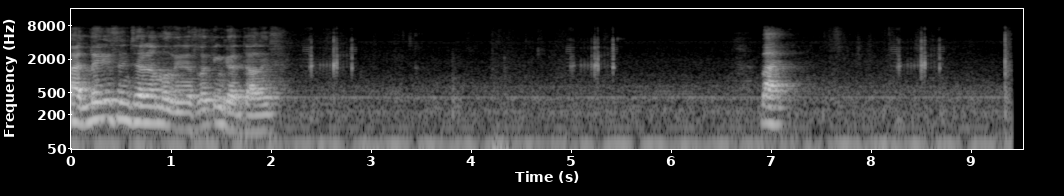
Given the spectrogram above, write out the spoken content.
All right, ladies and gentlemen, Molina's looking good, darlings. Bye.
